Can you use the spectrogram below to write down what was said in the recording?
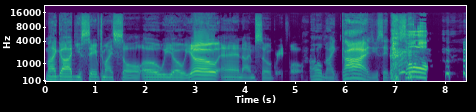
My God, you saved my soul. Oh, we, oh, we, oh. And I'm so grateful. Oh my god! You saved my soul.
